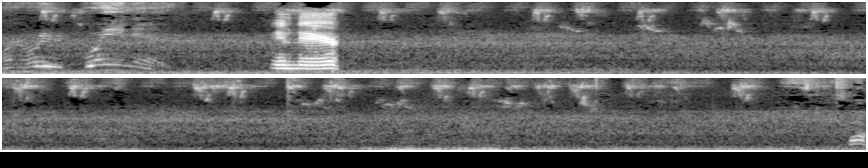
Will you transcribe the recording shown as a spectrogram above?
wonder where the queen is. in there. So,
